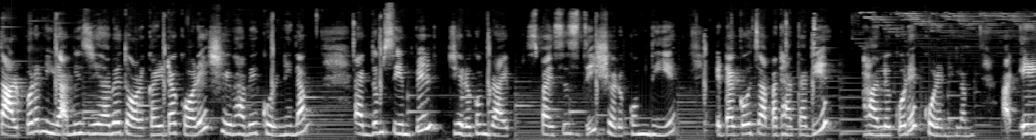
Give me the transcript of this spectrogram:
তারপরে নিরামিষ যেভাবে তরকারিটা করে, সেভাবে করে নিলাম। একদম সিম্পল যেরকম ড্রাই স্পাইসেস দিই, সেরকম দিয়ে এটাকেও চাপা ঢাকা দিয়ে ভালো করে করে নিলাম। আর এই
